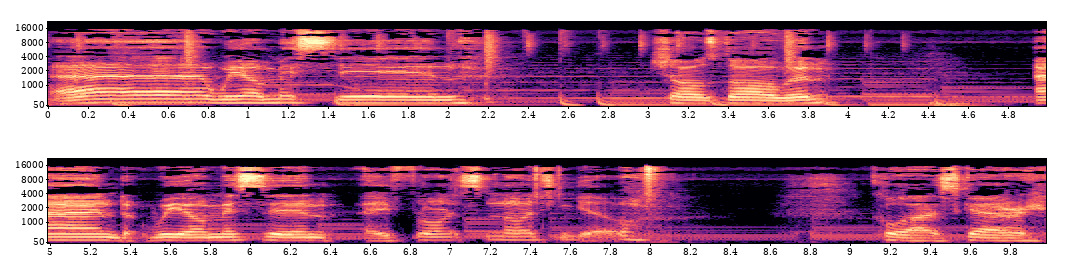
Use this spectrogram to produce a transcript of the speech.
Uh, we are missing Charles Darwin. And we are missing a Florence Nightingale. Cool, that's scary.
